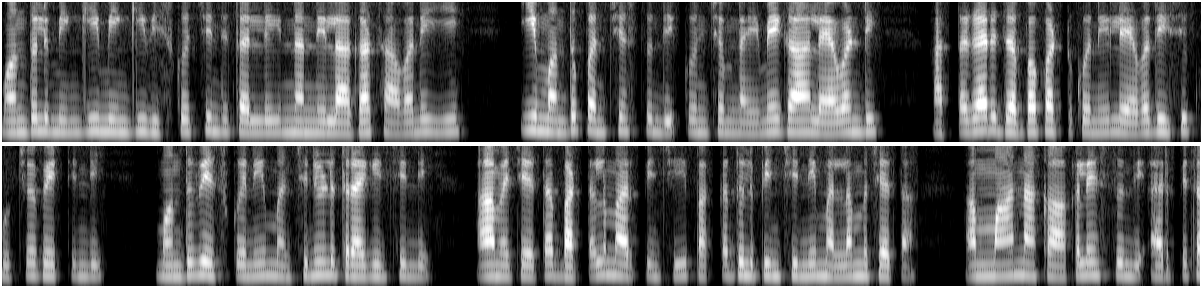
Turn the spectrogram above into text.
మందులు మింగి మింగి విసుకొచ్చింది తల్లి. నన్ను ఇలాగా చావనియ్యి. ఈ మందు పనిచేస్తుంది. కొంచెం నయమేగా. లేవండి. అత్తగారి జబ్బ పట్టుకొని లేవదీసి కూర్చోబెట్టింది. మందు వేసుకొని మంచినీళ్ళు త్రాగించింది. ఆమె చేత బట్టలు మార్పించి పక్క దులిపించింది మల్లమ్మ చేత. అమ్మ నాకు ఆకలేస్తుంది. అర్పిత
